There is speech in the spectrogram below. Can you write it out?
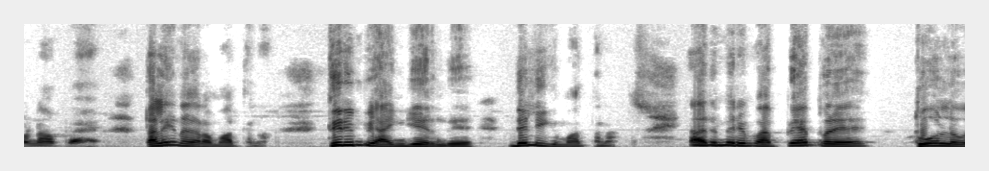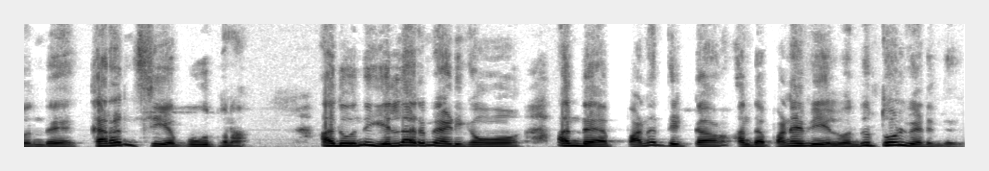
பண்ணாப்ப தலைநகரை மாற்றினான் திரும்பி அங்கே இருந்து டெல்லிக்கு மாற்றினான் அதுமாரி பேப்பரு தோலில் வந்து கரன்சியை புகுத்தினான். அது வந்து எல்லாருமே அடிக்கவும் அந்த பணத்திட்டம் அந்த பணவியல் வந்து தோல்வி அடைந்தது.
